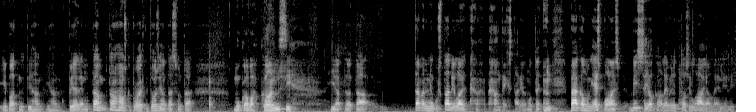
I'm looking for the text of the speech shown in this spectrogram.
ipat nyt ihan, ihan pieleen, mutta tämä on, on hauska projekti tosiaan. Tässä on tämä mukava kansi ja tota, tämmöinen niin stadila, anteeksi stadila, mutta pääkaupunki espoolaisbisse, joka on levinnyt tosi laajalle, eli, eli,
